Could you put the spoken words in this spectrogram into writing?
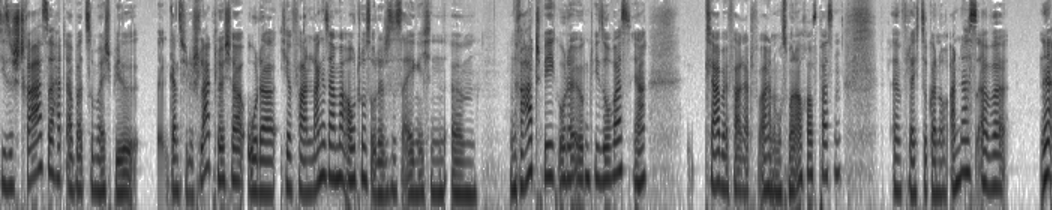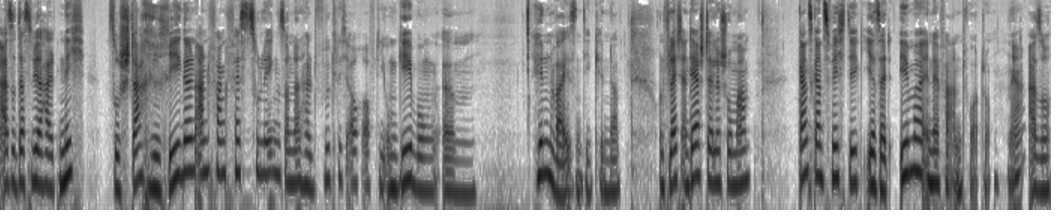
diese Straße hat aber zum Beispiel äh, ganz viele Schlaglöcher oder hier fahren langsame Autos oder das ist eigentlich ein, ähm, ein Radweg oder irgendwie sowas, ja. Klar, bei Fahrradfahrern muss man auch aufpassen, äh, vielleicht sogar noch anders, aber ne, also dass wir halt nicht so starre Regeln anfangen festzulegen, sondern halt wirklich auch auf die Umgebung ähm, hinweisen, die Kinder. Und vielleicht an der Stelle schon mal ganz, ganz wichtig, ihr seid immer in der Verantwortung. Ja? Also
